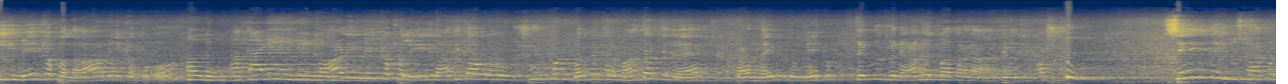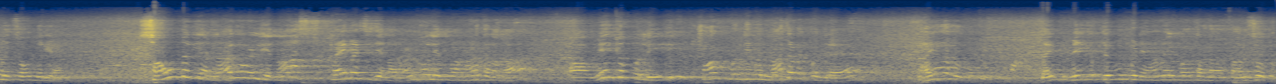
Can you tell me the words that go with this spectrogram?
ಈ ಮೇಕಪ್ ಅಲ್ಲ ಆ ಮೇಕಪ್ ಹೌದು ಆ ಕಾಳಿ ಮೇಕಪ್ ಅಲ್ಲಿ ರಾಧಿಕಾ ಅವರು ಶೂಟ್ ಮಾಡಿ ಬರ್ಬೇಕಾದ್ರೆ ಮಾತಾಡ್ತಿದ್ರೆ ಮೇಡಮ್ ದಯವಿಟ್ಟು ಮೇಕಪ್ ತೆಗೆದು ಬನ್ನಿ ಆಮೇಲೆ ಮಾತಾಡ ಅಂತ ಹೇಳಿ. ಅಷ್ಟು same the use happen Soundarya. Soundarya Nagavalli last climax ಇದೆಯಲ್ಲ ರಂಗೋಲಿ ಎಲ್ಲ ಮಾಡ್ತಾರಲ್ಲ ಆ ಮೇಕಪ್ ಅಲ್ಲಿ ಶಾರ್ಟ್ ಮಂದಿ ಬಂದು ಮಾತಾಡಕ್ ಬಂದ್ರೆ ಭಯ ಆಗೋದು ದಯವಿಟ್ಟು ಮೇಕಪ್ ತೆಗೆದು ಬನ್ನಿ ಆಮೇಲೆ ಮಾತಾಡೋಣ ಅಂತ ಅನ್ಸೋದು.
